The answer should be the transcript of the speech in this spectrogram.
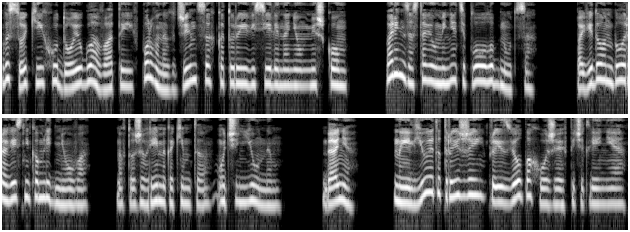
Высокий, худой, угловатый, в порванных джинсах, которые висели на нем мешком, парень заставил меня тепло улыбнуться. По виду он был ровесником Леднева, но в то же время каким-то очень юным. «Даня?» На Илью этот рыжий произвел похожее впечатление.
